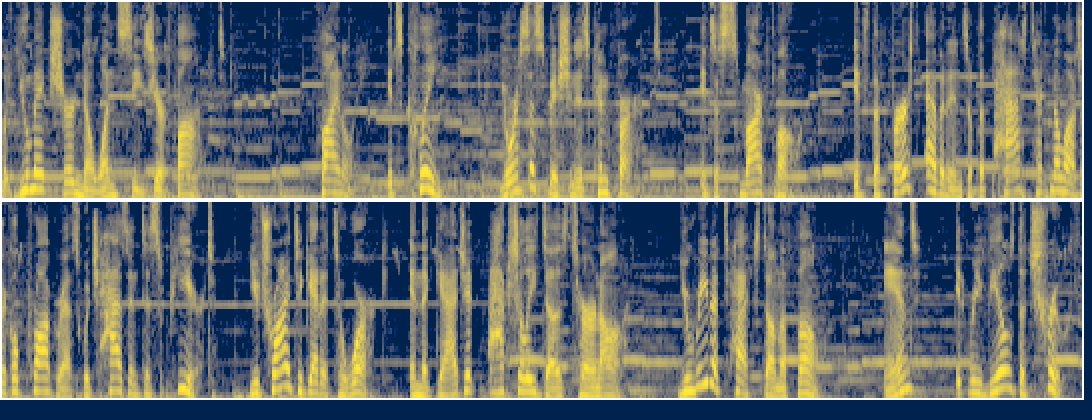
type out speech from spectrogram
but you make sure no one sees your find. Finally, it's clean. Your suspicion is confirmed. It's a smartphone. It's the first evidence of the past technological progress which hasn't disappeared. You try to get it to work, and the gadget actually does turn on. You read a text on the phone, and it reveals the truth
